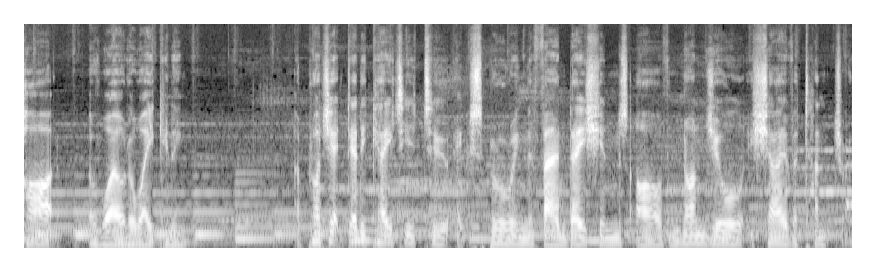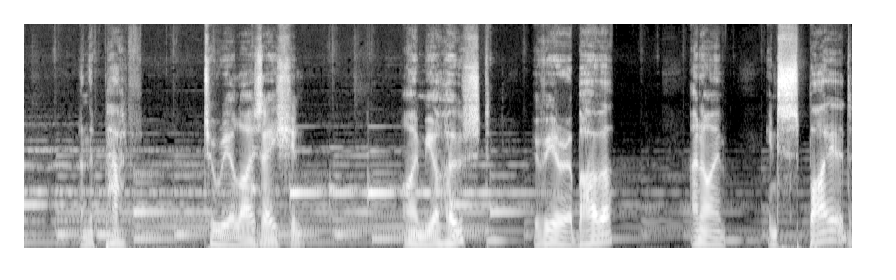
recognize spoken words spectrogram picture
Heart of Wild Awakening, a project dedicated to exploring the foundations of non dual Shaiva Tantra and the path to realization. I'm your host, Vīrabhāva, and I'm inspired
